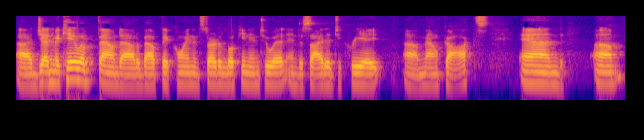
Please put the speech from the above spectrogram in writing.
uh, Jed McCaleb found out about Bitcoin and started looking into it and decided to create uh, Mt. Gox. And um,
